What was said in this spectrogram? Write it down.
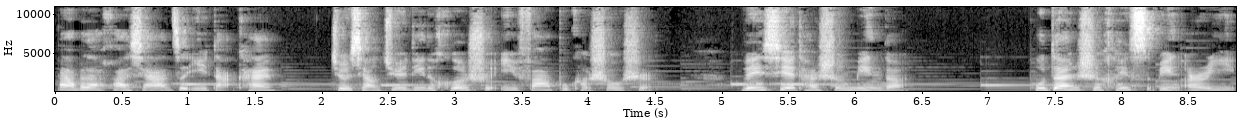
爸爸的话匣子一打开，就像决堤的河水一发不可收拾。威胁他生命的，不单是黑死病而已。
